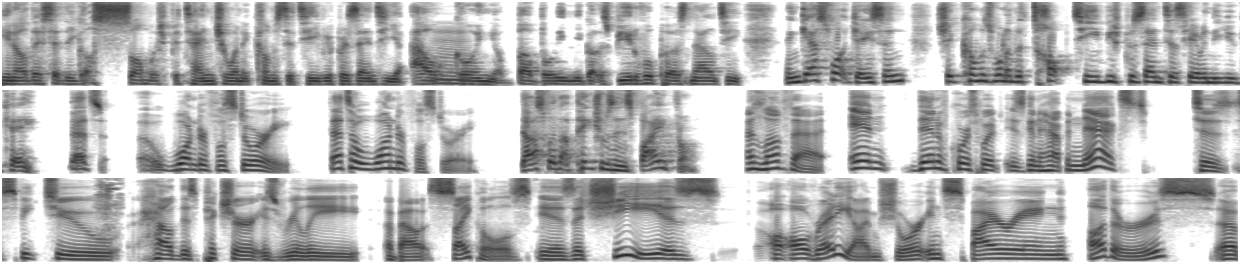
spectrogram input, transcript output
you know, they said you got so much potential when it comes to TV presenting. You're outgoing, mm. you're bubbly, you've got this beautiful personality. And guess what, Jason? She becomes one of the top TV presenters here in the UK. That's a wonderful story. That's a wonderful story. That's where that picture was inspired from. I love that. And then, of course, what is going to happen next to speak to how this picture is really about cycles is that she is already, I'm sure, inspiring others, uh,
